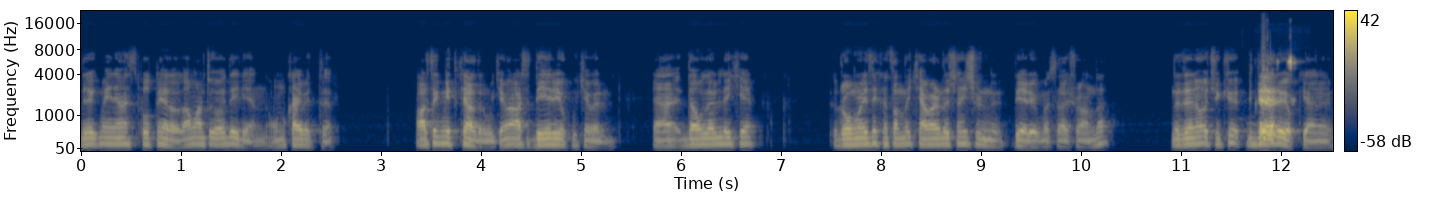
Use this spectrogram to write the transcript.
Direkt main event spotuna yer alıyordu ama artık öyle değil yani. Onu kaybettiler. Artık mid card'dır bu kemer. Artık değeri yok bu kemerin. Yani WWE'deki Roman Reigns'e kazandığı kemerler dışında hiçbirinin değeri yok mesela şu anda. Nedeni o çünkü bir değeri Evet. yok yani.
